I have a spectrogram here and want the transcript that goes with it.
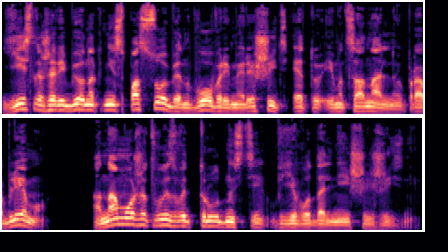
Если же ребенок не способен вовремя решить эту эмоциональную проблему, она может вызвать трудности в его дальнейшей жизни.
